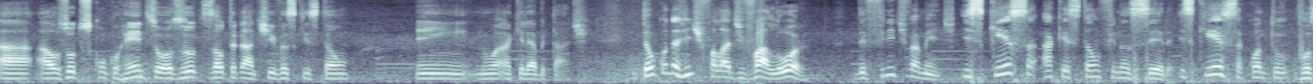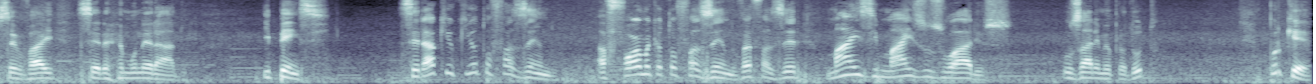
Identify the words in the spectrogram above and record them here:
a aos outros concorrentes ou às outras alternativas que estão em naquele habitat. Então, quando a gente falar de valor, definitivamente esqueça a questão financeira, esqueça quanto você vai ser remunerado e pense: será que o que eu estou fazendo a forma que eu estou fazendo vai fazer mais e mais usuários usarem meu produto? Por quê?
